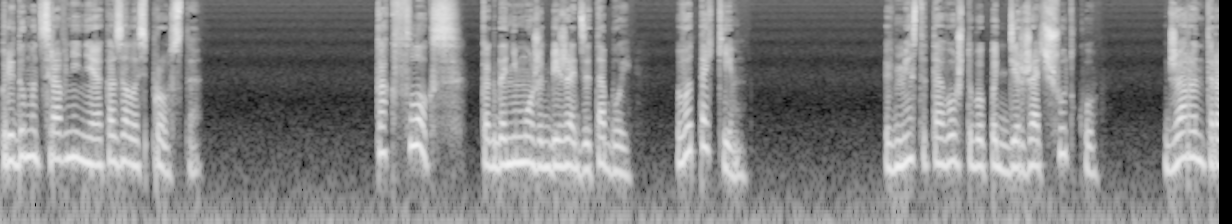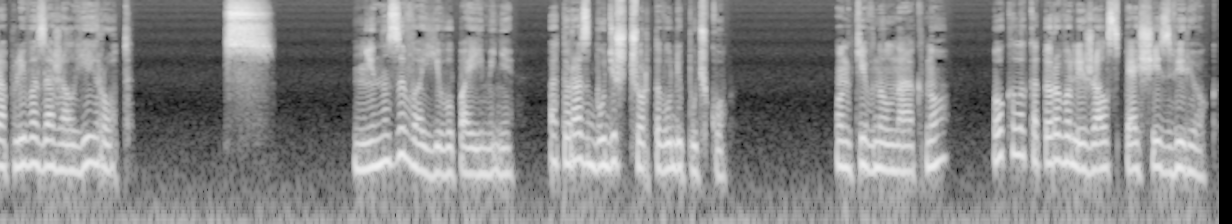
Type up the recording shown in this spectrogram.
Придумать сравнение оказалось просто. «Как Флокс, когда не может бежать за тобой. Вот таким». Вместо того, чтобы поддержать шутку, Джаран торопливо зажал ей рот. «Тссс!» «Не называй его по имени, а то разбудишь чертову липучку». Он кивнул на окно, около которого лежал спящий зверек,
